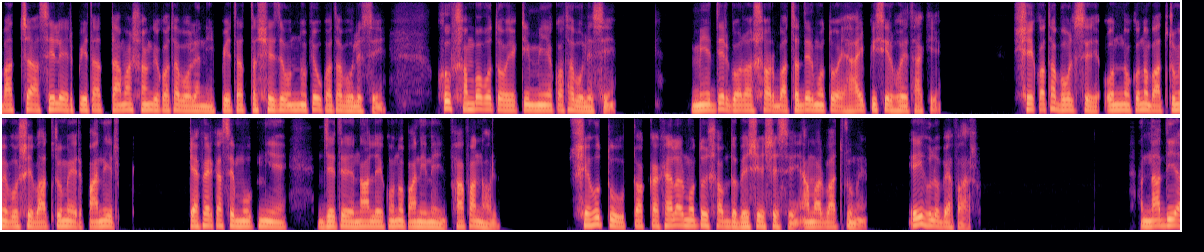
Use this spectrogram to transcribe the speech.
বাচ্চা ছেলের প্রেতাত্মা আমার সঙ্গে কথা বলেনি। প্রেতাত্মা সেজে অন্য কেউ কথা বলেছে। খুব সম্ভবত একটি মেয়ে কথা বলেছে। মেয়েদের গলার স্বর বাচ্চাদের মতোই হাই পিসের হয়ে থাকে। সে কথা বলছে অন্য কোনো বাথরুমে বসে বাথরুমের পানির ট্যাপের কাছে মুখ নিয়ে যেতে নালে কোনো পানি নেই, ফাঁপা নল। সেহেতু টক্কা খেলার মতো শব্দ ভেসে এসেছে আমার বাথরুমে। এই হলো ব্যাপার। নাদিয়া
